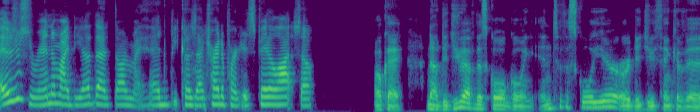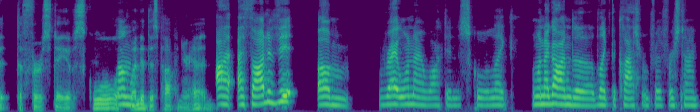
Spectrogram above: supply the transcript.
it was just a random idea that i thought in my head because i try to participate a lot so. Okay now, did you have this goal going into the school year or did you think of it the first day of school? Um, when did this pop in your head? I, I thought of it um right when I walked into school, like when I got into like the classroom for the first time.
